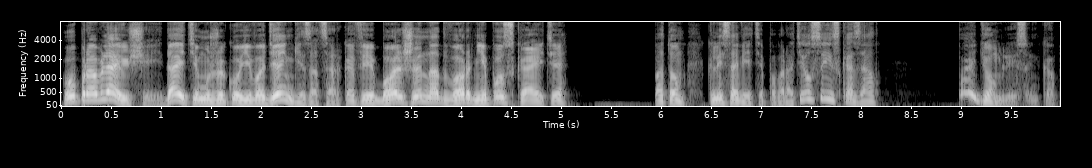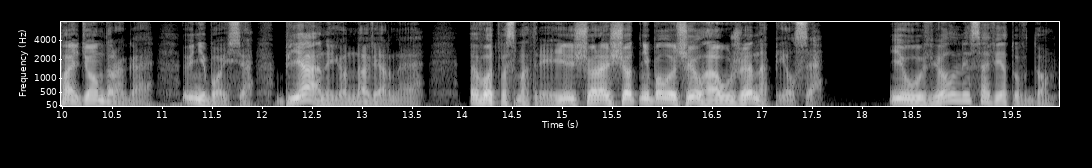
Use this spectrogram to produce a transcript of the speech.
Управляющий, дайте мужику его деньги за церковь и больше на двор не пускайте». Потом к Лисавете поворотился и сказал. «Пойдем, Лисонька, пойдем, дорогая. Не бойся, пьяный он, наверное. Вот посмотри, еще расчет не получил, а уже напился». И увел Лисавету в дом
